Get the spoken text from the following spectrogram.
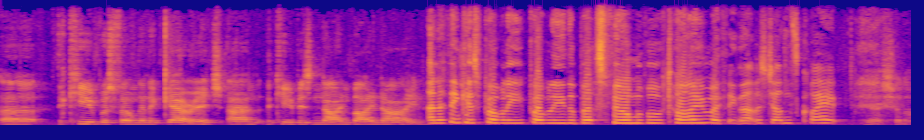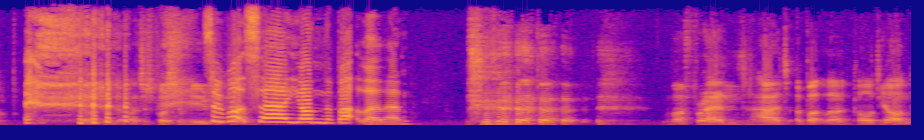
uh, the cube was filmed in a garage, and the cube is nine by nine. And I think it's probably probably the best film of all time. I think that was John's quote. Yeah, shut up. Shut up, shut up. I'll just put some music. So what's uh, Yon the butler then? my friend had a butler called Jon.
